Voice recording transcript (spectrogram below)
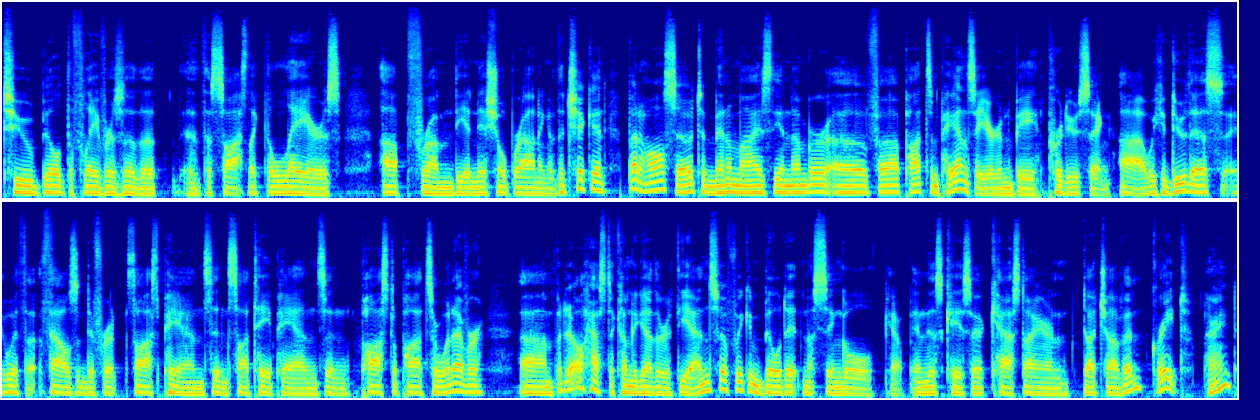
to build the flavors of the the sauce, like the layers up from the initial browning of the chicken, but also to minimize the number of uh, pots and pans that you're going to be producing. Uh, we could do this with a thousand different sauce pans and saute pans and pasta pots or whatever. Um, but it all has to come together at the end. So if we can build it in a single, you know, in this case, a cast iron Dutch oven, great. All right.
